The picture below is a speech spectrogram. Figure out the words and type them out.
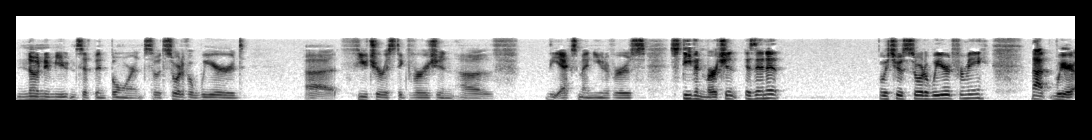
no new mutants have been born. So it's sort of a weird, uh, futuristic version of the X Men universe. Stephen Merchant is in it. which was sort of weird for me. Not weird,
